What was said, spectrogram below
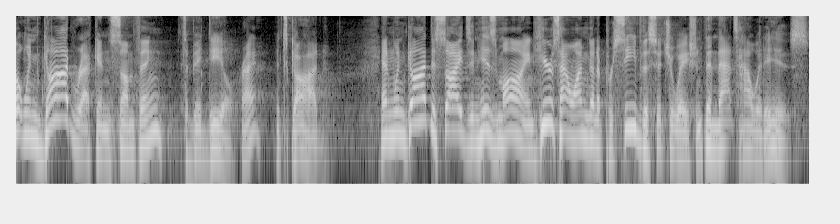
But when God reckons something, it's a big deal, right? It's God. And when God decides in his mind, here's how I'm going to perceive the situation, then that's how it is.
